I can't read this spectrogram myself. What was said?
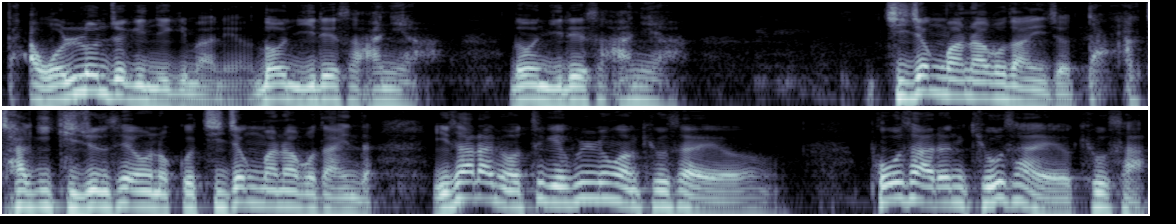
다 원론적인 얘기만 해요. 넌 이래서 아니야. 넌 이래서 아니야. 지적만 하고 다니죠. 딱 자기 기준 세워놓고 지적만 하고 다닌다. 이 사람이 어떻게 훌륭한 교사예요. 보살은 교사예요. 교사.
